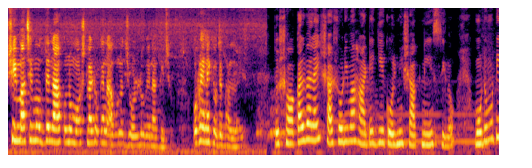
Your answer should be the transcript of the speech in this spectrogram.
সেই মাছের মধ্যে না কোনো মশলা ঢোকে, না কোনো ঝোল ঢোকে, না কিছু। ওটাই নাকি ওদের ভালো লাগে। তো সকালবেলায় শাশুড়ি মা হাটে গিয়ে কলমি শাক নিয়ে এসেছিল। মোটামুটি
